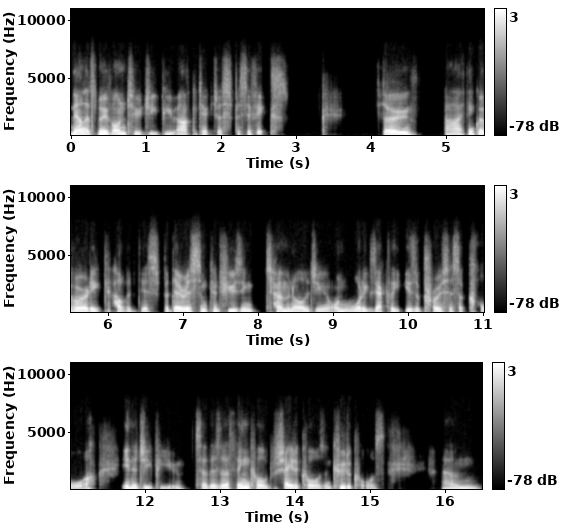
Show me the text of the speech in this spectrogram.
now let's move on to GPU architecture specifics. So uh, I think we've already covered this, but there is some confusing terminology on what exactly is a processor core in a GPU. So there's a thing called shader cores and CUDA cores. Um,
